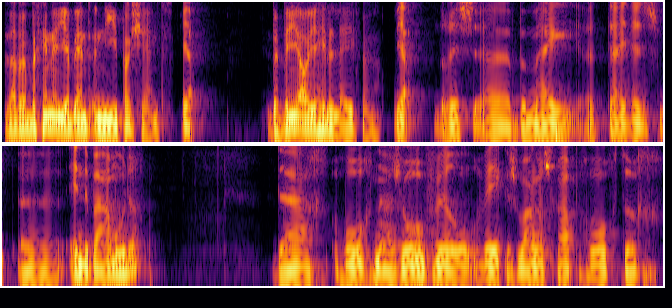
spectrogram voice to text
laten we beginnen. Je bent een nierpatiënt. Ja. Dat ben je al je hele leven. Ja, er is eh, bij mij tijdens in de baarmoeder. Daar hoort na zoveel weken zwangerschap hoort, er,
